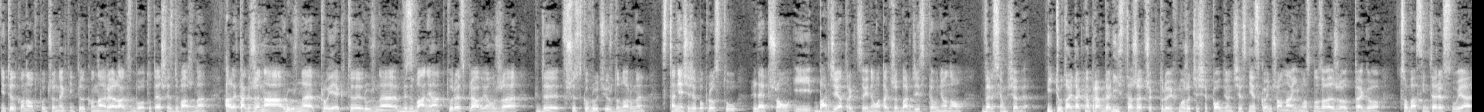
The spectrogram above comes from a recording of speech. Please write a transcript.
nie tylko na odpoczynek, nie tylko na relaks, bo to też jest ważne, ale także na różne projekty, różne wyzwania, które sprawią, że gdy wszystko wróci już do normy, staniecie się po prostu lepszą i bardziej atrakcyjną, a także bardziej spełnioną wersją siebie. I tutaj tak naprawdę lista rzeczy, których możecie się podjąć, jest nieskończona i mocno zależy od tego, co Was interesuje,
